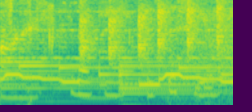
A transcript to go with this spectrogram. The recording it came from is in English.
Lucky, is this you?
